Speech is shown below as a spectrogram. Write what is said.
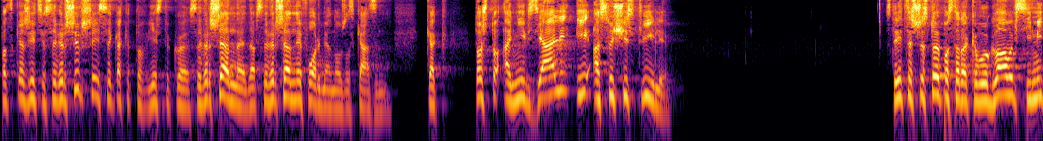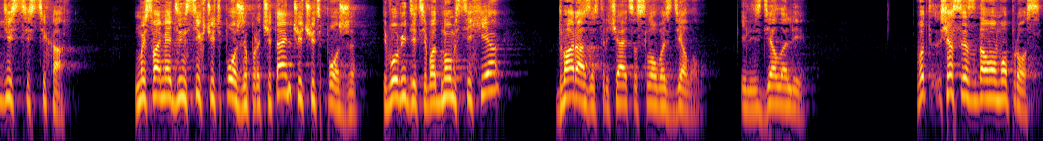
подскажите, совершившееся, как это есть такое, совершенное, да, в совершенной форме оно уже сказано. Как то, что они взяли и осуществили. С 36 по 40 главы в 70 стихах. Мы с вами один стих чуть позже прочитаем, чуть-чуть позже. И вы увидите, в одном стихе Два раза встречается слово «сделал» или «сделали». Вот сейчас я задам вам вопрос.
